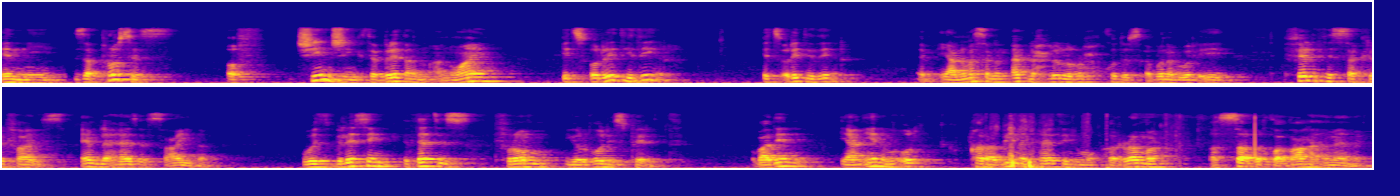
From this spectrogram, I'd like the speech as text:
in the, the process of changing the bread and, and wine it's already there it's already there. يعني مثلا قبل حلول الروح القدس أبونا بيقول إيه؟ Fill this sacrifice. املأ هذا الصعيدة with blessing that is from your Holy Spirit. وبعدين يعني إيه لما نقول قرابينك هذه المكرمة السابق وضعها أمامك؟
